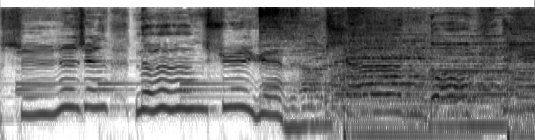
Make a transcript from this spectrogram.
时间能许愿，好想多。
